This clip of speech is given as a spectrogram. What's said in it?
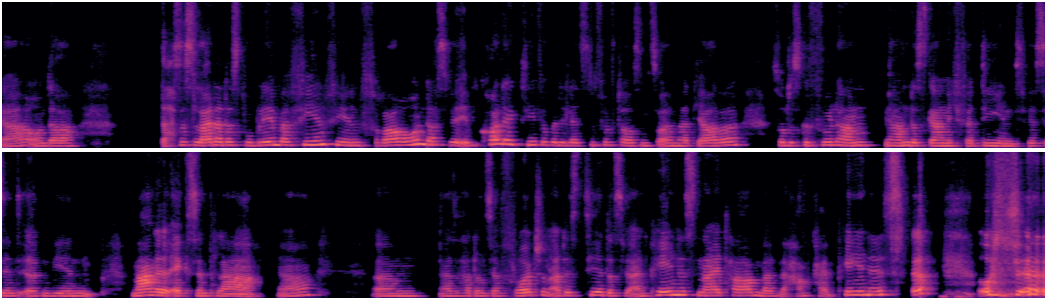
Ja, und da das ist leider das Problem bei vielen, vielen Frauen, dass wir eben kollektiv über die letzten 5200 Jahre so das Gefühl haben, wir haben das gar nicht verdient. Wir sind irgendwie ein Mangelexemplar. Ja? Ähm, also hat uns ja Freud schon attestiert, dass wir einen Penisneid haben, weil wir haben keinen Penis. Und äh,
